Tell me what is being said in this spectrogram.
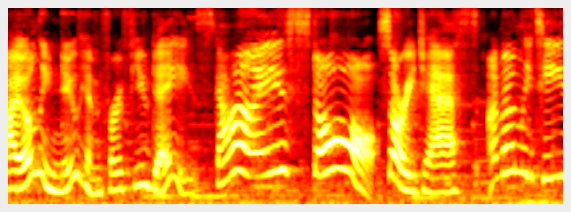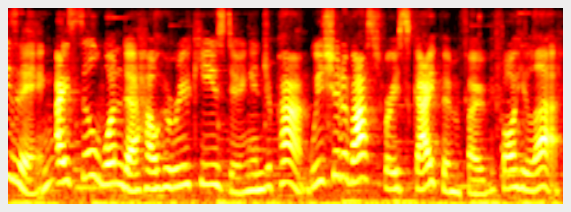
I only knew him for a few days. Guys, stop. Sorry, Jess. I'm only teasing. I still wonder how Haruki is doing doing in Japan. We should have asked for his Skype info before he left.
